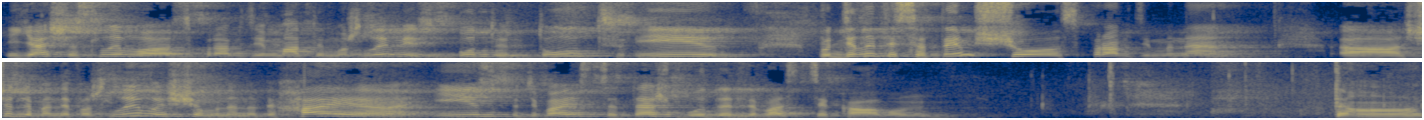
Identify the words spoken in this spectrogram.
І я щаслива справді мати можливість бути тут і поділитися тим, що справді мене. Що для мене важливо, що мене надихає, і сподіваюся, це теж буде для вас цікаво. Так.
